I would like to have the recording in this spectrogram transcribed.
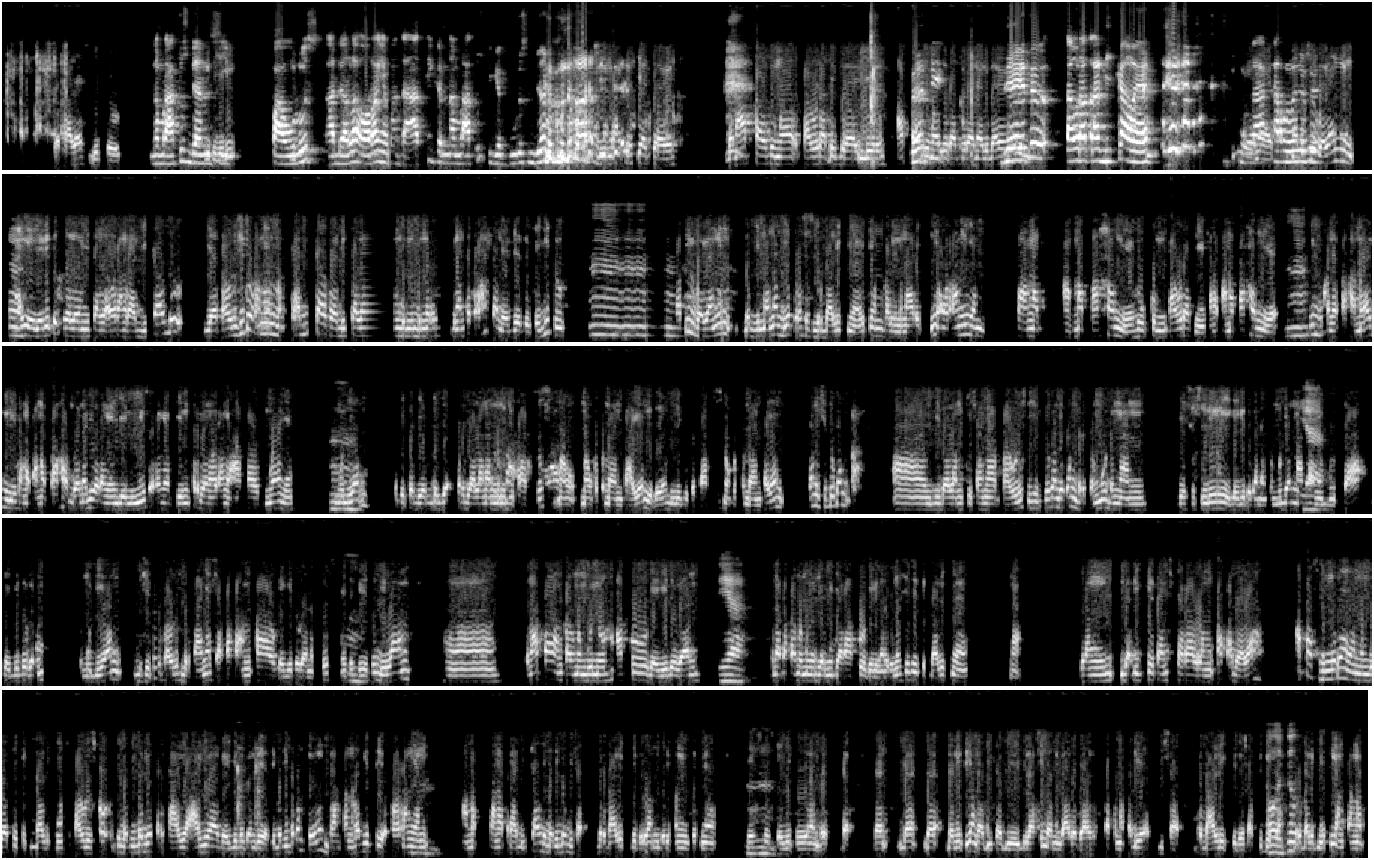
Berapa les gitu. 600 dan Gitu, si jadi Paulus adalah orang yang mentaati ke 639 hukum Taurat. 600 ya coy. Dan apa cuma Taurat itu anjir. Apa Berarti cuma aturan-aturan yang lu bayangin. Dia itu Taurat radikal ya. Iya, ngakar nah, banget terus lu bayangin. Nah, iya, jadi tuh kalau misalnya orang radikal tuh, ya tahu di situ orang yang radikal, radikal yang bener-bener dengan kekerasan ya dia tuh, kayak gitu. Hmm, hmm, hmm, hmm. Tapi bayangin bagaimana dia proses berbaliknya, itu yang paling menarik. Ini orang yang sangat amat paham ya, hukum Taurat nih, sangat amat paham ya. Hmm. Ini bukannya paham lagi nih, sangat amat paham, karena dia orang yang jenius, orang yang pinter, dan orang yang hafal semuanya. Hmm. Kemudian ketika dia perjalanan menuju Tarsus mau mau ke pembantaian gitu ya menuju ke Tarsus mau ke pembantaian kan di situ kan eh, di dalam kisahnya Paulus di situ kan dia kan bertemu dengan Yesus sendiri kayak gitu kan. Kemudian matanya buta kayak gitu kan. Kemudian di situ Paulus bertanya siapakah engkau? kayak gitu kan. Terus Yesus Hmm. itu bilang eh, kenapa engkau membunuh aku? kayak gitu kan. Iya. kenapa kamu mengejar-ngejar aku? gitu kan. Kemudian sih titik baliknya. Nah yang tidak diceritain secara lengkap adalah apa sebenarnya yang membuat titik baliknya si Paulus? Kok tiba-tiba dia percaya aja kayak gitu kan. Dia tiba-tiba kan kayaknya gampang banget gitu ya orang yang amat sangat radikal tiba-tiba bisa berbalik gitu kan menjadi pengikutnya Yesus Hmm. kayak gitu kan dan dan dan, dan, dan itu yang nggak bisa dijelasin dan nggak ada di Alkitab kenapa dia bisa berbalik gitu tapi Oh, itu- berbaliknya itu yang sangat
